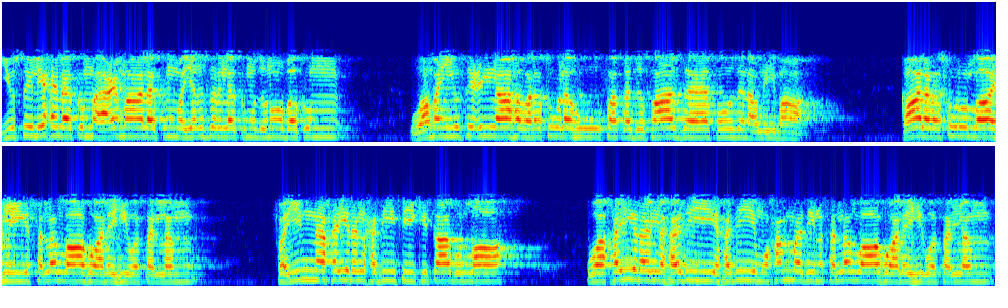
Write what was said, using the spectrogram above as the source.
يصلح لكم أعمالكم ويغفر لكم ذنوبكم. ومن يطع الله ورسوله فقد فاز فوزا عظيما. قال رسول الله صلى الله عليه وسلم فإن خير الحديث كتاب الله وخير الهدي هدي محمد صلى الله عليه وسلم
